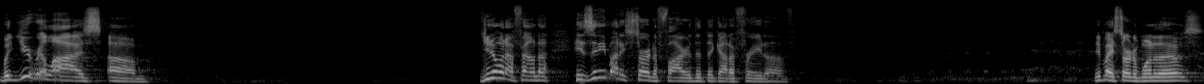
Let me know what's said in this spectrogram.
But you realize um, You know what I found out? Has anybody started a fire that they got afraid of? Anybody started one of those?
